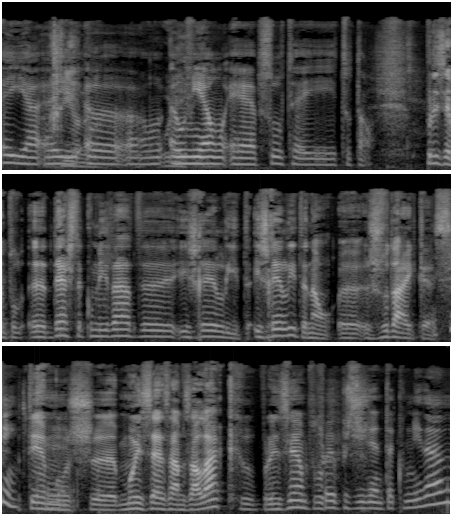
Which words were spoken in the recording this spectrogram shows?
aí, a, aí a, a, a união é absoluta e total. Por exemplo, desta comunidade israelita, israelita não, judaica, Sim. temos Moisés Amzalak, por exemplo. Foi o presidente da comunidade.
